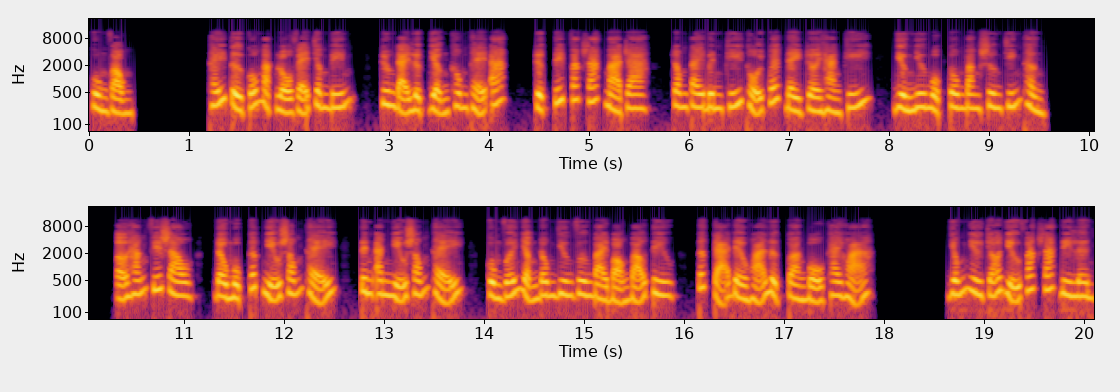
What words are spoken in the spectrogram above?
Cùng vọng. Thấy từ cố mặt lộ vẻ châm biếm, trương đại lực giận không thể ác, trực tiếp phát sát mà ra, trong tay binh khí thổi quét đầy trời hàng khí, dường như một tôn băng sương chiến thần. Ở hắn phía sau, đầu mục cấp nhiễu sóng thể, tinh anh nhiễu sóng thể, cùng với nhậm đông dương vương bài bọn bảo tiêu, tất cả đều hỏa lực toàn bộ khai hỏa. Giống như chó dữ phát sát đi lên.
